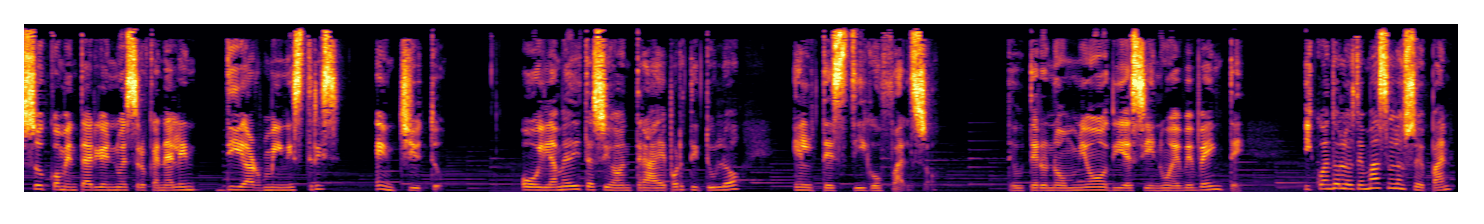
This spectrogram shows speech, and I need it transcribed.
su comentario en nuestro canal en DR Ministries en YouTube. Hoy la meditación trae por título El testigo falso. Deuteronomio 19:20. Y cuando los demás lo sepan,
